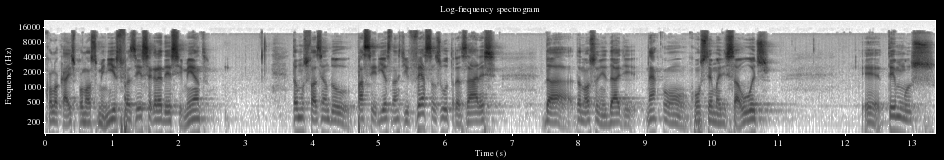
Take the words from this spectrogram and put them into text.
colocar isso para o nosso ministro, fazer esse agradecimento. estamos fazendo parcerias nas diversas outras áreas da, da nossa unidade né, com, com o sistema de saúde. É, temos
